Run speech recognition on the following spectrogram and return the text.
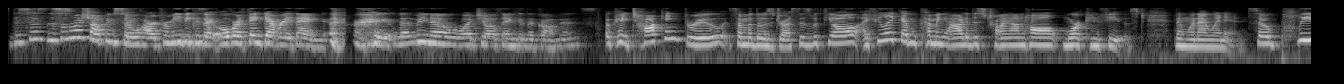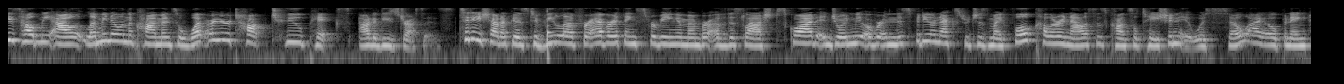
This is this is why shopping's so hard for me because I overthink everything. All right, let me know what y'all think in the comments. Okay, talking through some of those dresses with y'all, I feel like I'm coming out of this try on haul more confused than when I went in. So please help me out. Let me know in the comments what are your top two picks out of these dresses. Today's shout out goes to V Love Forever. Thanks for being a member of the Slashed Squad and join me over in this video next, which is my full color analysis consultation. It was so eye-opening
